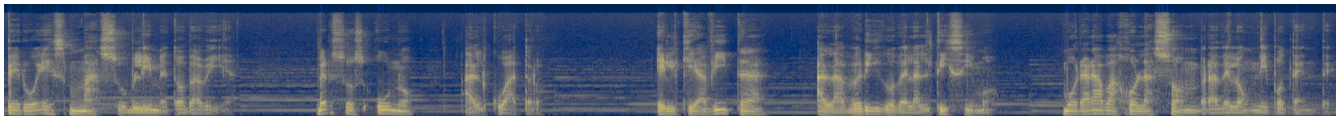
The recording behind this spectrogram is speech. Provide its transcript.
Pero es más sublime todavía. Versos 1 al 4. El que habita al abrigo del Altísimo morará bajo la sombra del Omnipotente.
